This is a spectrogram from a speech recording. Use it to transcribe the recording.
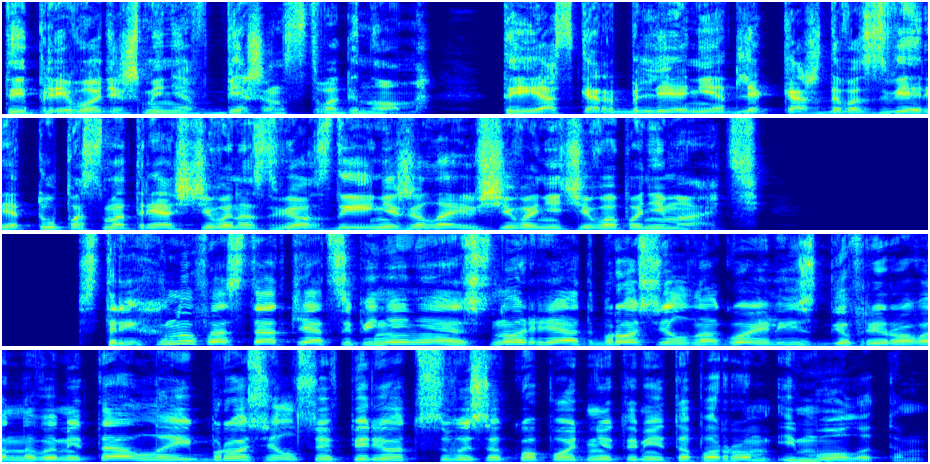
«Ты приводишь меня в бешенство, гном! Ты оскорбление для каждого зверя, тупо смотрящего на звезды и не желающего ничего понимать!» Стряхнув остатки оцепенения, Снорри отбросил ногой лист гофрированного металла и бросился вперед с высоко поднятыми топором и молотом.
